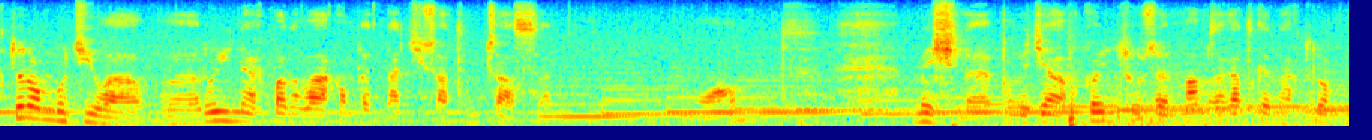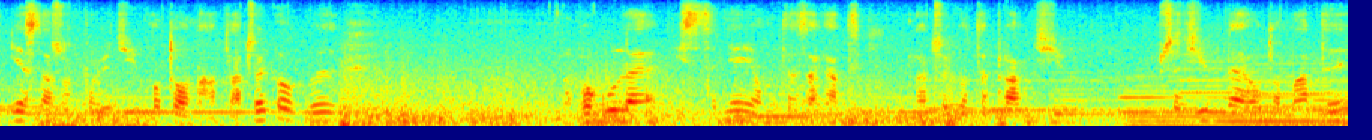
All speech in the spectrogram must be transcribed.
którą budziła. W ruinach panowała kompletna cisza tymczasem. Błąd? Myślę, powiedziała w końcu, że mam zagadkę, na którą nie znasz odpowiedzi. Oto ona. Dlaczego wy w ogóle istnieją te zagadki? Dlaczego te prawdziwe, przedziwne automaty,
